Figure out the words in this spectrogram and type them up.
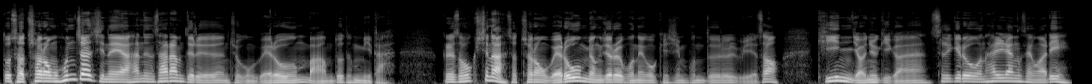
또 저처럼 혼자 지내야 하는 사람들은 조금 외로운 마음도 듭니다. 그래서 혹시나 저처럼 외로운 명절을 보내고 계신 분들을 위해서 긴 연휴 기간 슬기로운 한량 생활이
